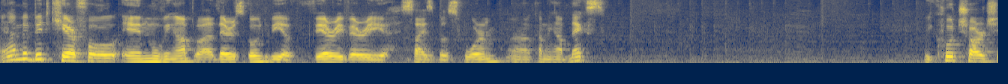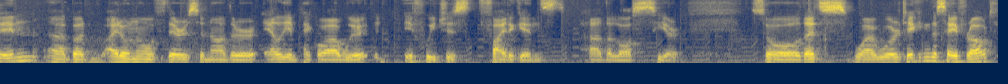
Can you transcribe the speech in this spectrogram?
And I'm a bit careful in moving up. Uh, there's going to be a very, very sizable swarm uh, coming up next. We could charge in, uh, but I don't know if there's another alien Pekoa if we just fight against uh, the loss here. So that's why we're taking the safe route.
